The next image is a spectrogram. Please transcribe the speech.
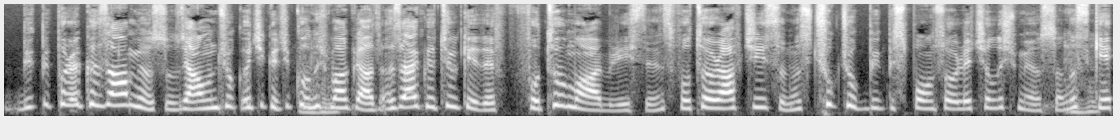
büyük bir para kazanmıyorsunuz. Yani bunu çok açık açık konuşmak Hı -hı. lazım. Özellikle Türkiye'de foto muhabiriyseniz, fotoğrafçıysanız, çok çok büyük bir sponsorla çalışmıyorsanız Hı ki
